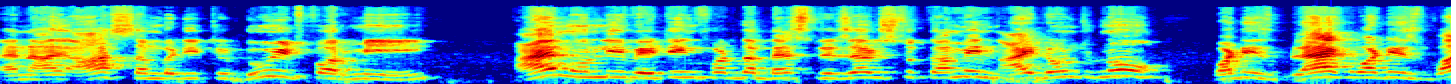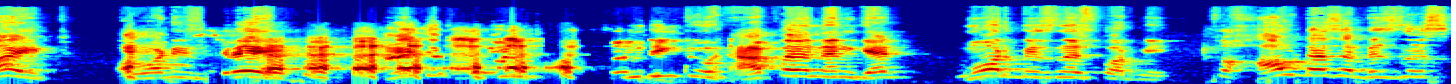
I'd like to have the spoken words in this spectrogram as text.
and i ask somebody to do it for me i'm only waiting for the best results to come in. I don't know what is black, what is white, or what is gray. I just want something to happen and get more business for me. So how does a business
